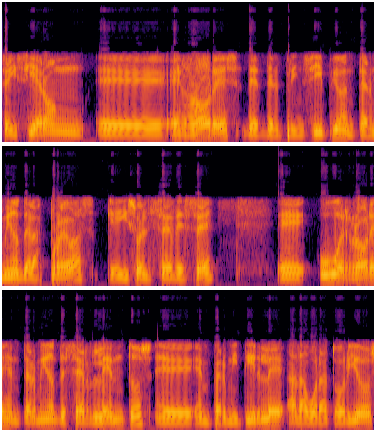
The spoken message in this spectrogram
Se hicieron eh, errores desde el principio en términos de las pruebas que hizo el CDC. Eh, hubo errores en términos de ser lentos, en permitirle a laboratorios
